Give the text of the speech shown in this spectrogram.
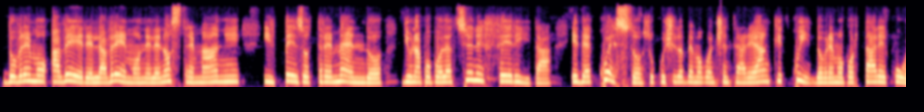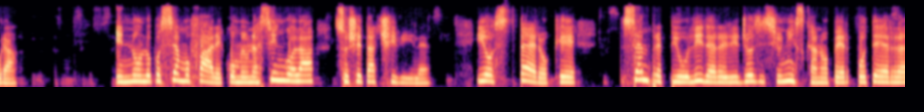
dovremo avere, l'avremo nelle nostre mani il peso tremendo di una popolazione ferita ed è questo su cui ci dobbiamo concentrare. Anche qui dovremo portare cura e non lo possiamo fare come una singola società civile. Io spero che sempre più leader religiosi si uniscano per poter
